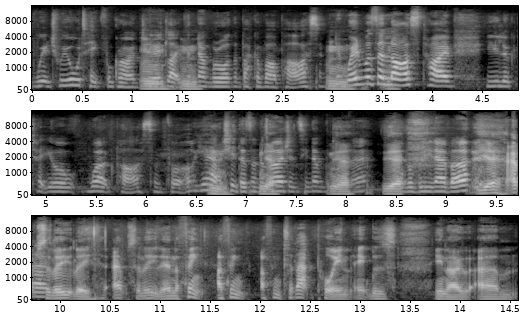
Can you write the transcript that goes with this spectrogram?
which we all take for granted, Mm, like the number on the back of our pass. I mean, when was the last time you looked at your work pass and thought, oh yeah, actually there's an Mm. yeah, emergency number yeah, on there? yeah. Probably never. yeah absolutely absolutely and i think i think i think to that point it was you know um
